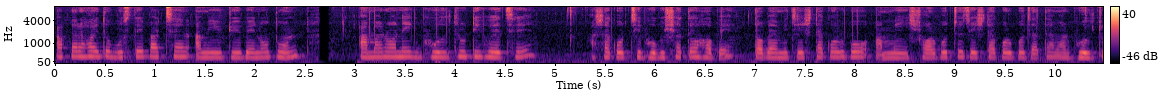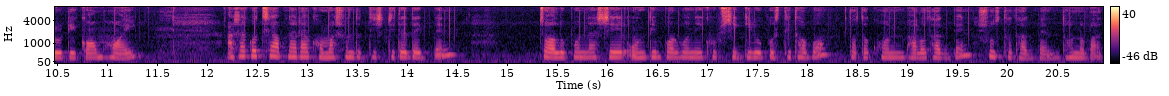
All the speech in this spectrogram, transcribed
আপনারা হয়তো বুঝতেই পারছেন আমি ইউটিউবে নতুন। আমার অনেক ভুল ত্রুটি হয়েছে। আশা করছি ভবিষ্যতেও হবে। তবে আমি চেষ্টা করব, আমি সর্বোচ্চ চেষ্টা করব যাতে আমার ভুল ত্রুটি কম হয়। আশা করছি আপনারা ক্ষমা সুন্দর দৃষ্টিতে দেখবেন। চল উপন্যাসের অন্তিম পর্ব নিয়ে খুব শিগগির উপস্থিত হব। ততক্ষণ ভালো থাকবেন, সুস্থ থাকবেন। ধন্যবাদ।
